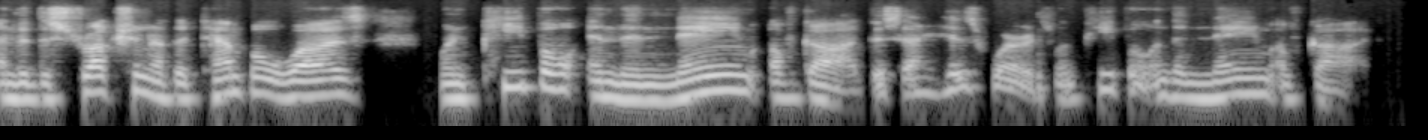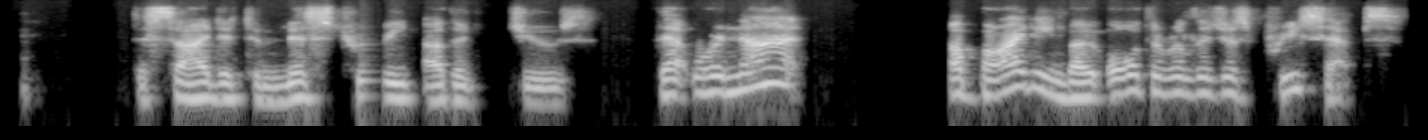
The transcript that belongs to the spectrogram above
And the destruction of the temple was when people in the name of God, these are his words, when people in the name of God decided to mistreat other Jews that were not abiding by all the religious precepts.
